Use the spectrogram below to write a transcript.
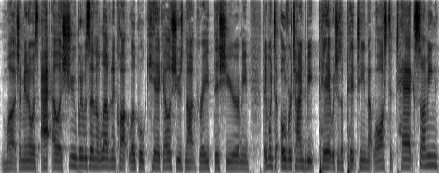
much. I mean, it was at LSU, but it was an 11 o'clock local kick. LSU's not great this year. I mean, they went to overtime to beat Pitt, which is a Pitt team that lost to Tech. So, I mean,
